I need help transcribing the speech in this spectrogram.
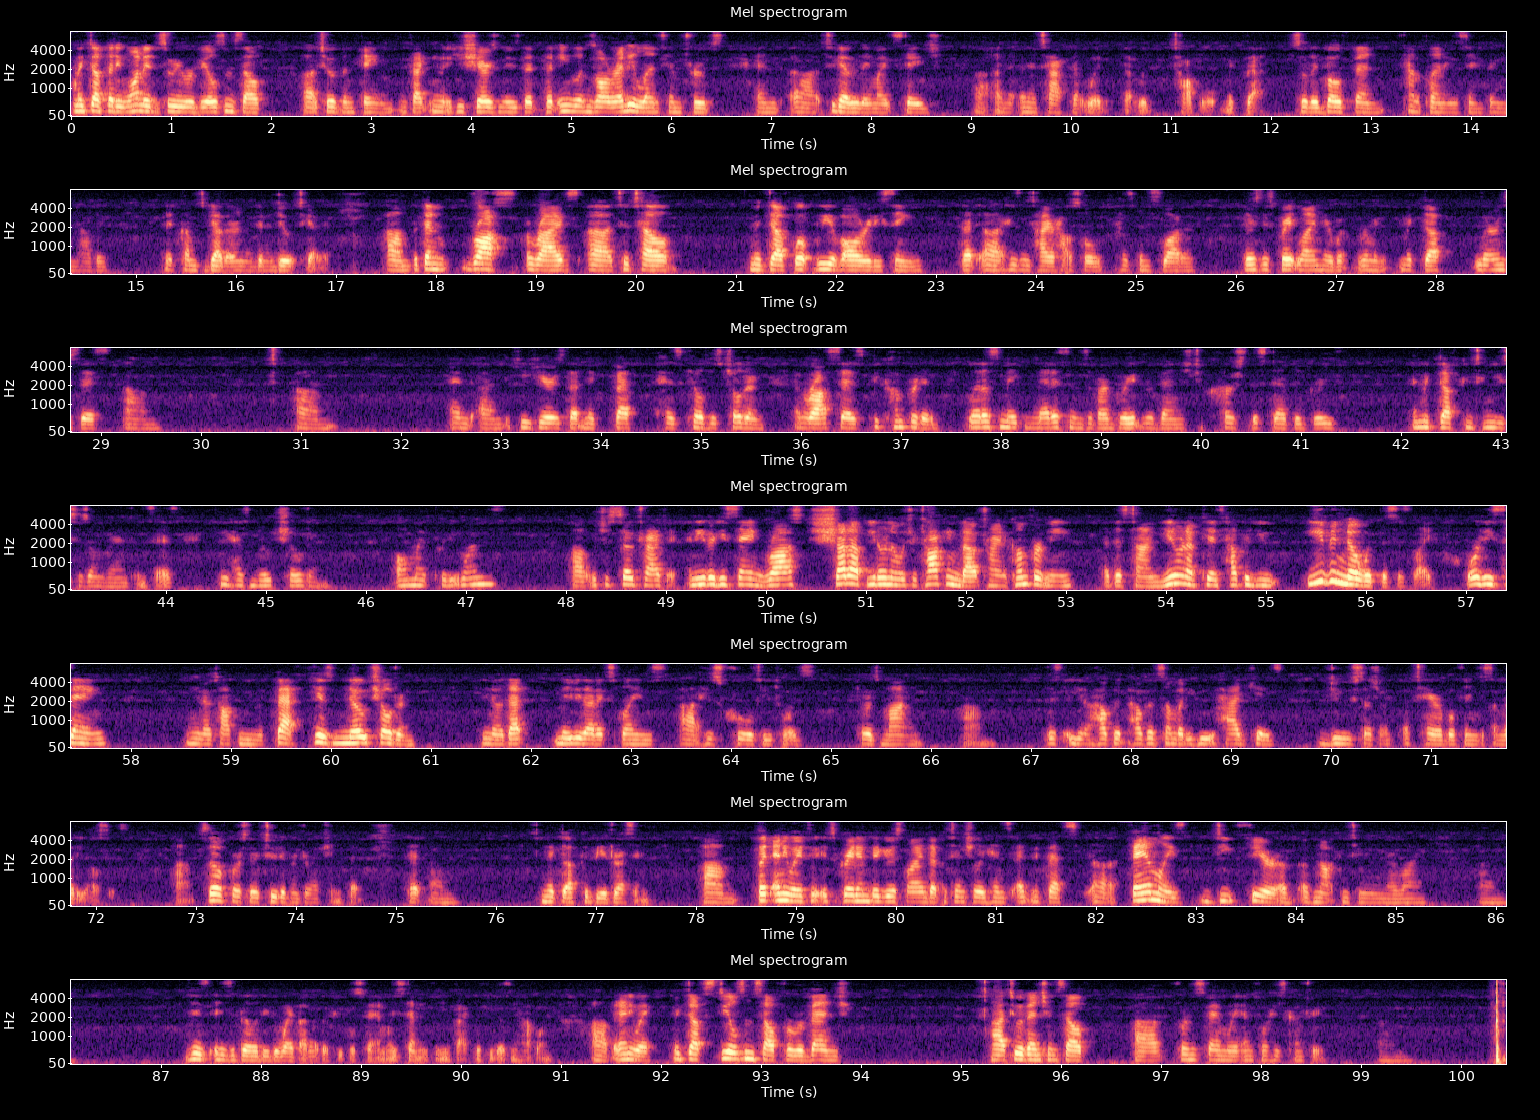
Macduff that he wanted, so he reveals himself uh, to have been feigning. In fact, you know, he shares news that, that England has already lent him troops, and uh, together they might stage uh, an, an, attack that would that would topple Macbeth. So they've both been kind of planning the same thing, and now they They've come together and they're going to do it together. Um, but then Ross arrives uh, to tell Macduff what we have already seen, that uh, his entire household has been slaughtered. There's this great line here where, Macduff learns this, um, um, and, and he hears that Macbeth has killed his children, and Ross says, Be comforted. Let us make medicines of our great revenge to curse this deadly grief. And Macduff continues his own rant and says, he has no children. All my pretty ones? Uh, which is so tragic. And either he's saying, Ross, shut up, you don't know what you're talking about, trying to comfort me at this time. You don't have kids, how could you even know what this is like? Or he's saying, you know, talking to Macbeth, he has no children. You know, that, maybe that explains, uh, his cruelty towards, towards mine. Um, this, you know, how could, how could somebody who had kids do such a, a terrible thing to somebody else's? Um, so of course there are two different directions that that um, Macduff could be addressing. Um, but anyway, it's, it's a great ambiguous line that potentially hints at Macbeth's uh, family's deep fear of, of not continuing their line. Um, his, his ability to wipe out other people's families stemming from the fact that he doesn't have one. Uh, but anyway, Macduff steels himself for revenge, uh, to avenge himself uh, for his family and for his country. Um,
